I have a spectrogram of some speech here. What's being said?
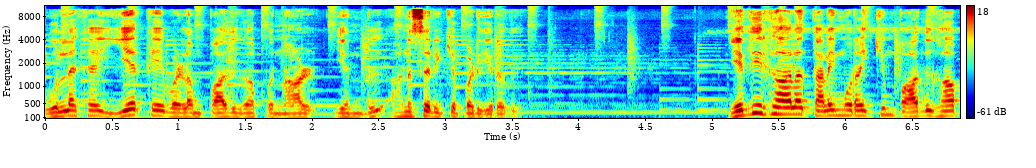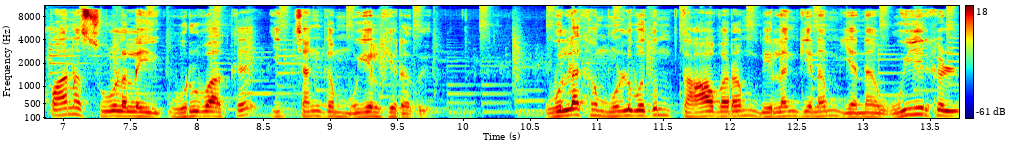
உலக இயற்கை வளம் பாதுகாப்பு நாள் என்று அனுசரிக்கப்படுகிறது. எதிர்கால தலைமுறைக்கும் பாதுகாப்பான சூழலை உருவாக்க இச்சங்கம் முயல்கிறது. உலகம் முழுவதும் தாவரம் விலங்கினம் என உயிர்கள்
